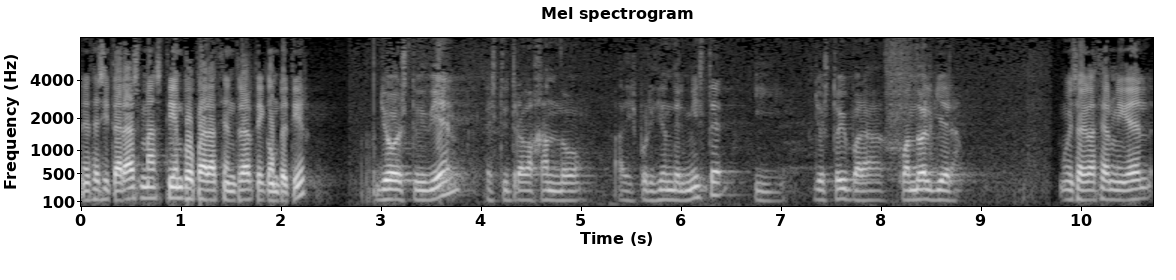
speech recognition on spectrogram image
¿Necesitarás más tiempo para centrarte y competir? Yo estoy bien, estoy trabajando a disposición del míster y yo estoy para cuando él quiera. Muchas gracias, Miguel.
